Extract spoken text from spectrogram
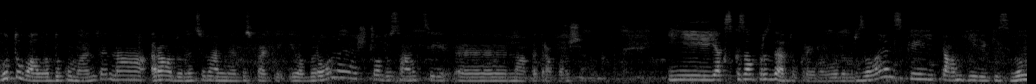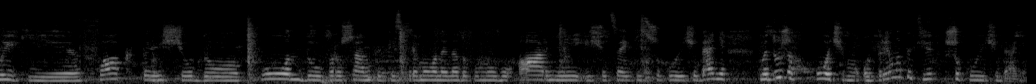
готувала документи на Раду національної безпеки і оборони щодо санкцій е, на Петра Порошенка. І як сказав президент України Володимир Зеленський, там є якісь великі факти щодо фонду Порошенка, який спрямований на допомогу армії, і що це якісь шокуючі дані. Ми дуже хочемо отримати ці шокуючі дані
